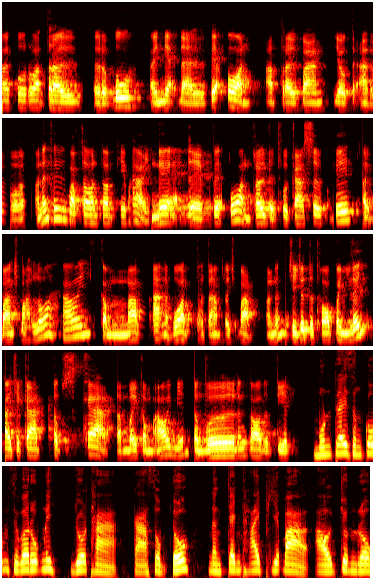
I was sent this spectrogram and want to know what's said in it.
ឲ្យពលរដ្ឋត្រូវរបួសហើយអ្នកដែលពាក់ព័ន្ធអត់ត្រូវបានយកទៅអនុវត្តអានឹងគឺវប្បធម៌តនភាពហើយអ្នកដែលពាក់ព័ន្ធត្រូវតែធ្វើការស៊ើបអង្កេតឲ្យបានច្បាស់លាស់ហើយកំណត់អនុវត្តទៅតាមផ្លូវច្បាប់អានឹងជាយុទ្ធធម៌ពេញលេញហើយជាការទប់ស្កាត់ដើម្បីកុំឲ្យមានទង្វើនឹងតទៅទៀត មន្ត្រីសង្គមស៊ីវិលរូបនេះយល់ថាការសូមទោសនិងចេញថ្លៃព្យាបាលឲ្យជនរង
